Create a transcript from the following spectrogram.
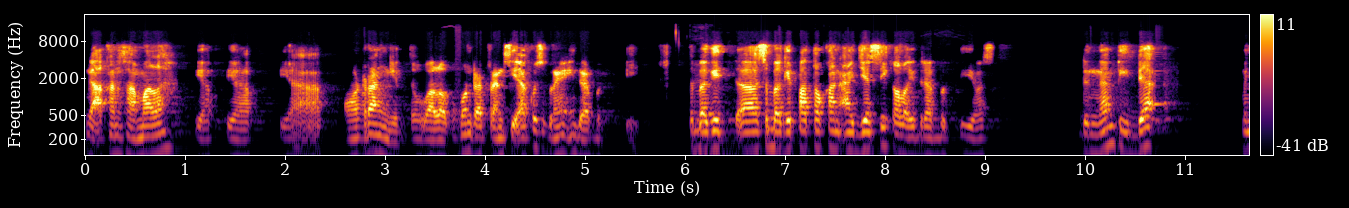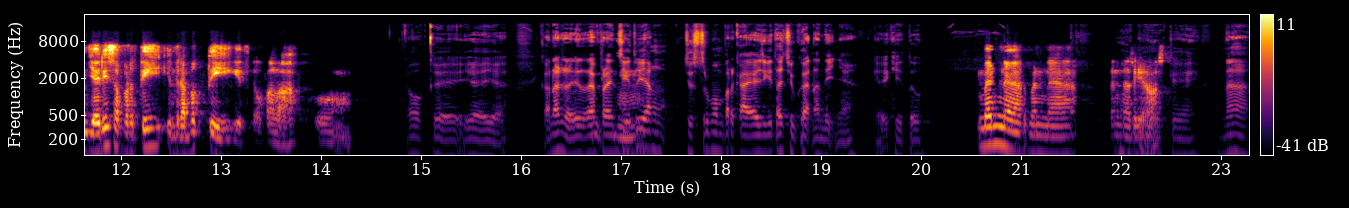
nggak akan sama lah tiap-tiap tiap orang gitu. Walaupun referensi aku sebenarnya Indra Bekti. Sebagai uh, sebagai patokan aja sih kalau Indra Bekti Yos. Dengan tidak menjadi seperti Indra Bekti gitu kalau aku. Oke ya ya karena dari referensi hmm. itu yang justru memperkaya kita juga nantinya kayak gitu. Benar benar. Benar ya oke. Nah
